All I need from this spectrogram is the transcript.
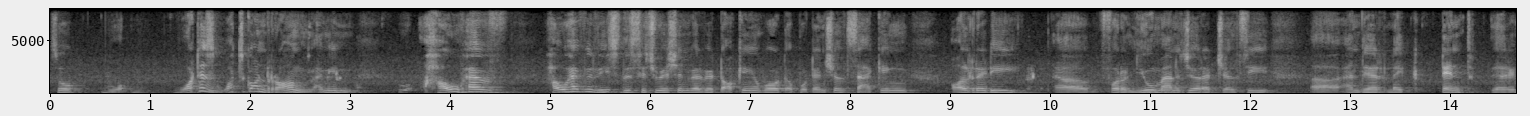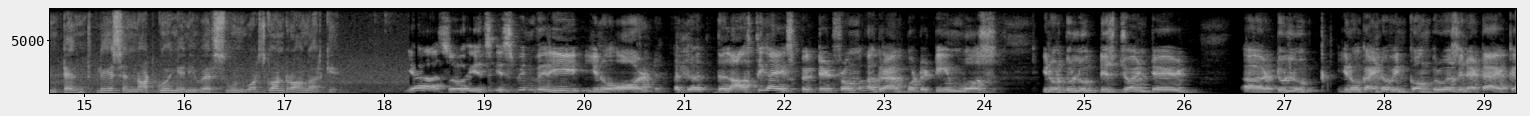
So wh- what is what's gone wrong? I mean, how have how have we reached this situation where we're talking about a potential sacking already uh, for a new manager at Chelsea, uh, and they're like tenth, they're in tenth place and not going anywhere soon. What's gone wrong, RK? Yeah, so it's it's been very you know odd. The the last thing I expected from a Graham Potter team was you know to look disjointed, uh, to look you know kind of incongruous in attack. Uh,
